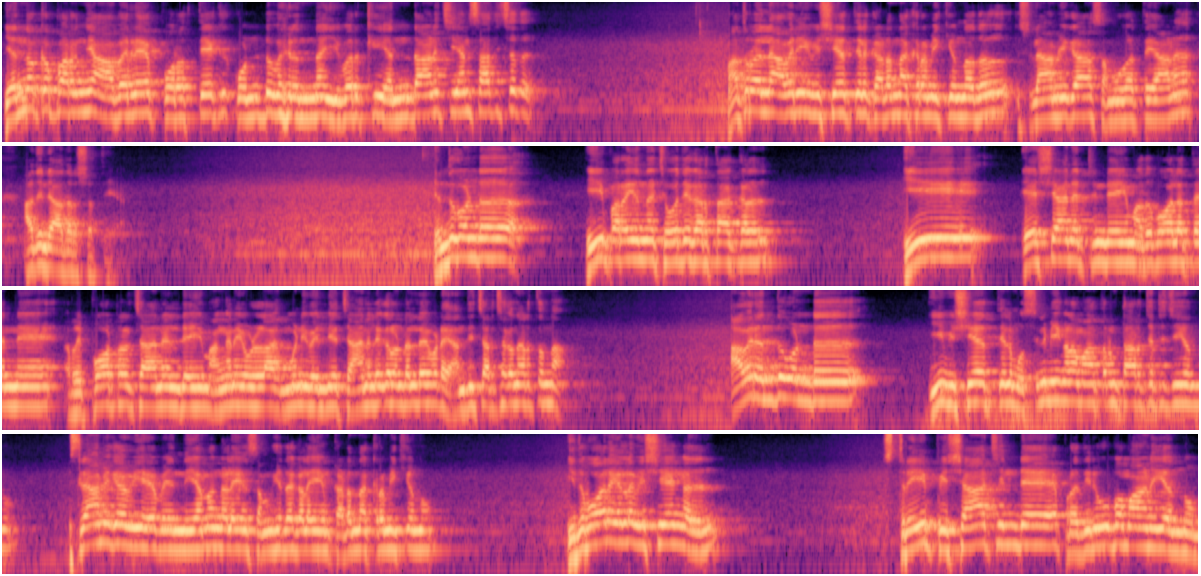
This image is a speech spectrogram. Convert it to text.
എന്നൊക്കെ പറഞ്ഞ് അവരെ പുറത്തേക്ക് കൊണ്ടുവരുന്ന ഇവർക്ക് എന്താണ് ചെയ്യാൻ സാധിച്ചത്? മാത്രമല്ല അവർ ഈ വിഷയത്തിൽ കടന്നാക്രമിക്കുന്നത് ഇസ്ലാമിക സമൂഹത്തെയാണ് അതിന്റെ ആദർശത്തെയാണ്. എന്തുകൊണ്ട് ഈ പറയുന്ന ചോദ്യകർത്താക്കൾ ഈ ഏഷ്യാനെറ്റിന്റെയും അതുപോലെ തന്നെ റിപ്പോർട്ടർ ചാനലിന്റെയും അങ്ങനെയുള്ള ഇമ്മണി വലിയ ചാനലുകളുണ്ടല്ലോ ഇവിടെ അന്തിച്ചർച്ചകൾ നടത്തുന്ന. അവരെന്തുകൊണ്ട് ഈ വിഷയത്തിൽ മുസ്ലിമീങ്ങളെ മാത്രം ടാർഗറ്റ് ചെയ്യുന്നു? ഇസ്ലാമിക നിയമങ്ങളെയും സംഹിതകളെയും കടന്നാക്രമിക്കുന്നു. ഇതുപോലെയുള്ള വിഷയങ്ങൾ സ്ത്രീ പിശാച്ചിന്റെ പ്രതിരൂപമാണ് എന്നും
